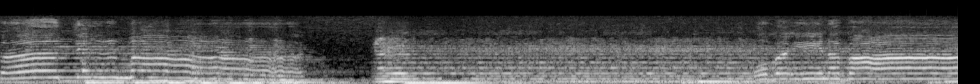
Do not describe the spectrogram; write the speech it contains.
فات المعاد وبقينا بعاد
